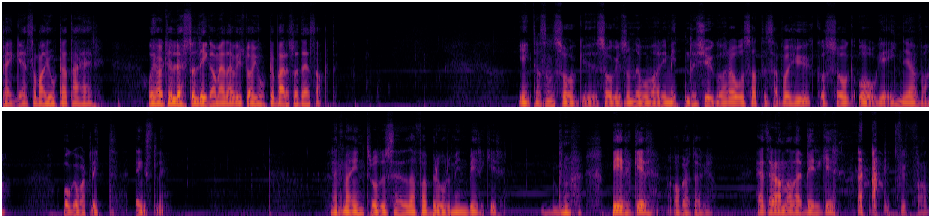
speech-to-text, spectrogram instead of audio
begge som har gjort dette her? Og jeg har ikke lyst til å ligge med deg hvis du har gjort det, bare så det er sagt. Jenta som så, så ut som det hun var i midten til 20-åra, hun satte seg på huk og så Åge inn i øynene. Åge ble litt engstelig. Let meg introdusere deg for bror min Birger. Birger, avbrøt Åge. Heter han deg Birger? Nei, fy faen.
